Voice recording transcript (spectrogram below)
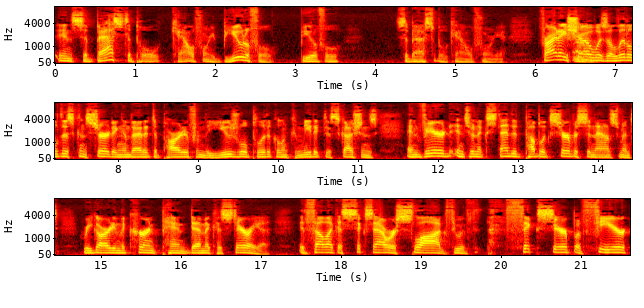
in Sebastopol, California. Beautiful, beautiful Sebastopol, California. Friday's show Oh. was a little disconcerting in that it departed from the usual political and comedic discussions and veered into an extended public service announcement regarding the current pandemic hysteria. It felt like a six hour slog through a th- thick syrup of fear,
